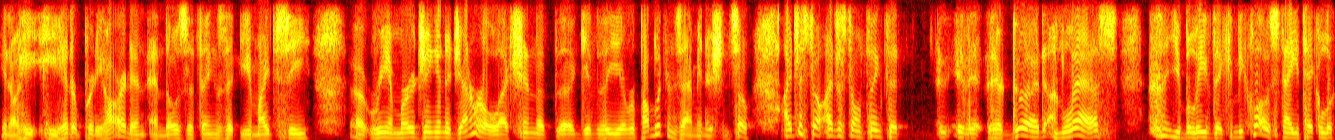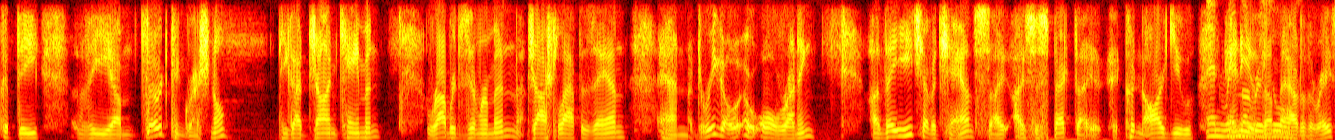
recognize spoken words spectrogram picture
you know he he hit her pretty hard. And and those are things that you might see uh, reemerging in a general election that uh, give the republicans ammunition. So i just don't i just don't think that they're good unless you believe they can be close. Now you take a look at the the um, third congressional, you got Jon Kaiman, Robert Zimmerman, Josh Lafazan, and D'Arrigo all running. Uh, they each have a chance. I, I suspect I, I, couldn't argue any of them out of the race.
